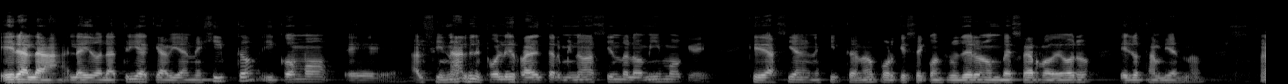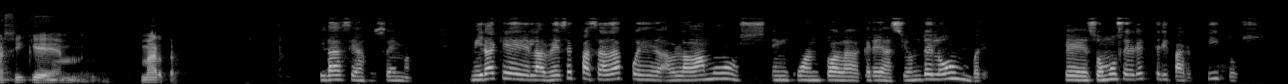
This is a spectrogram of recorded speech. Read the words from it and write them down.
era la, la, idolatría que había en Egipto y cómo al final el pueblo de Israel terminó haciendo lo mismo que, que hacían en Egipto, ¿no? Porque se construyeron un becerro de oro, ellos también, ¿no? Así que, mm, Marta. Gracias, Josema. Mira que las veces pasadas pues hablábamos en cuanto a la creación del hombre, que somos seres tripartitos,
